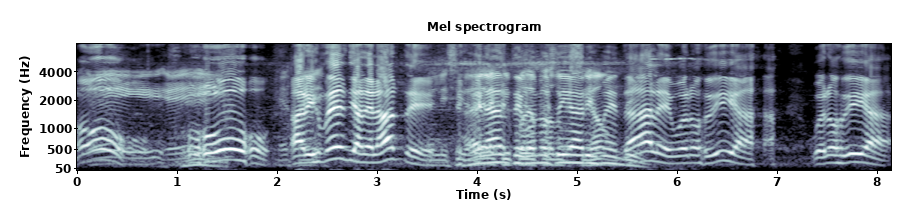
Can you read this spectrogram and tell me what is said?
oh, oh, Arismendi, adelante. Adelante, buenos días Arismendi. Dale, buenos días. buenos días.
